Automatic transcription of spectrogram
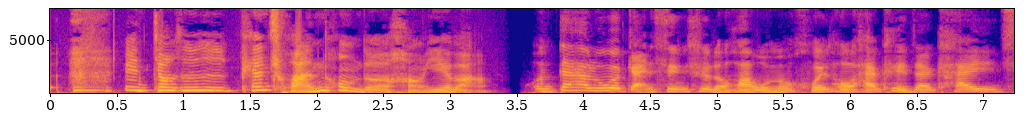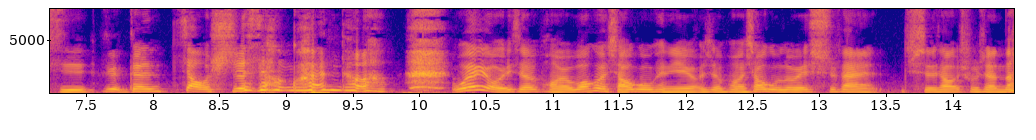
因为教师是偏传统的行业吧。嗯，大家如果感兴趣的话，我们回头还可以再开一期跟教师相关的。我也有一些朋友，包括小谷，肯定也有一些朋友。小谷作为师范学校出身的，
